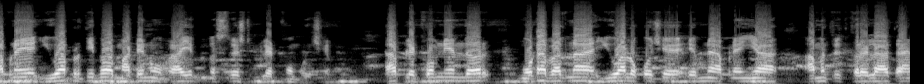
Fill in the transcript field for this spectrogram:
આપણે યુવા પ્રતિભા માટેનું આ એક શ્રેષ્ઠ પ્લેટફોર્મ હોય છે. આ પ્લેટફોર્મની અંદર મોટા ભાગના યુવા લોકો છે, એમને આપણે અહીંયા આમંત્રિત કરેલા હતા.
